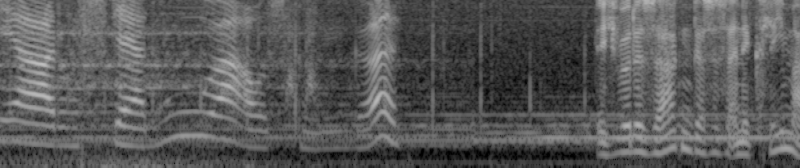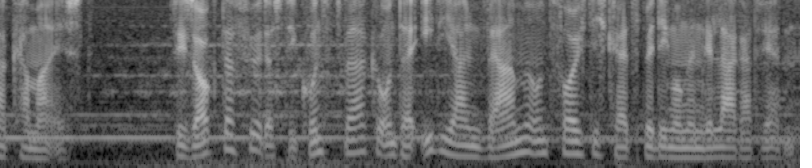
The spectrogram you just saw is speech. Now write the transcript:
Ja, du hast ja nur ausgeliehen, gell? Ich würde sagen, dass es eine Klimakammer ist. Sie sorgt dafür, dass die Kunstwerke unter idealen Wärme- und Feuchtigkeitsbedingungen gelagert werden.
